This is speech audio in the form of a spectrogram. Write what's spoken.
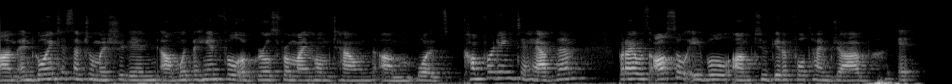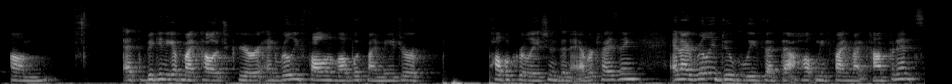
Um, and going to Central Michigan um, with a handful of girls from my hometown um, was comforting to have them. But I was also able um, to get a full time job at, um, at the beginning of my college career and really fall in love with my major public relations and advertising. And I really do believe that that helped me find my confidence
